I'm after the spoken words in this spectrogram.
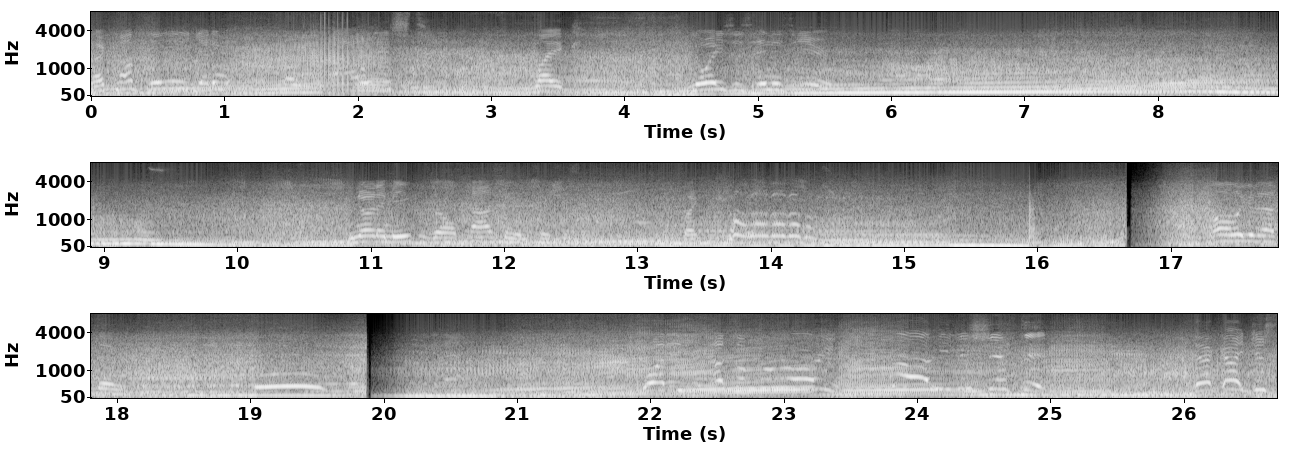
That cop's literally getting the loudest, like, noises in his ear. I mean? Because they're all passing him, so it's like, "Bah, bah, bah, bah, bah." Oh, look at that thing. What is, that's a Ferrari! Oh, he just shifted! That guy just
